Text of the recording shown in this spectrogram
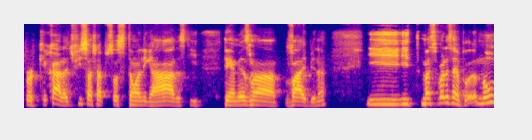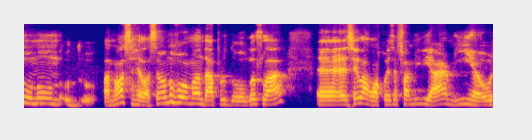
porque, cara, é difícil achar pessoas que estão alinhadas, que têm a mesma vibe, né? E, e, mas, por exemplo, no, no, a nossa relação, eu não vou mandar pro Douglas lá é, sei lá, uma coisa familiar minha, ou,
